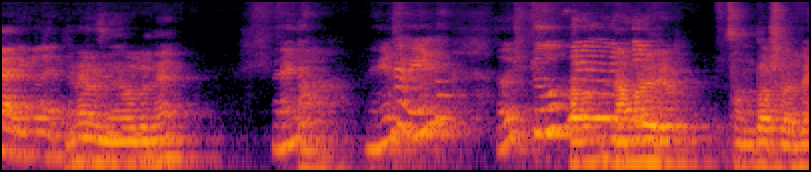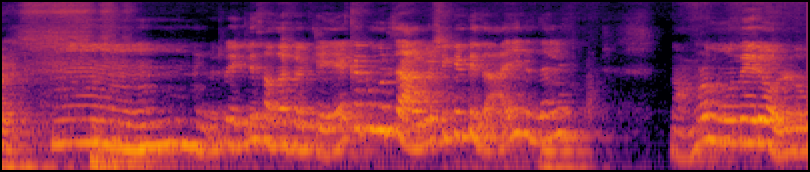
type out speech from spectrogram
കാര്യങ്ങളായിരിക്കും. വേണ്ട വേണ്ട വേണ്ട. ഒരു സന്തോഷമല്ലേ? നമ്മളൊരു വലിയ സന്തോഷം. കേക്കൊക്കെ കുറിച്ച് ആഘോഷിക്കേണ്ട ഇതായിരുന്നല്ലേ. നമ്മൾ മൂന്നേരേ ഉള്ളൂ.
